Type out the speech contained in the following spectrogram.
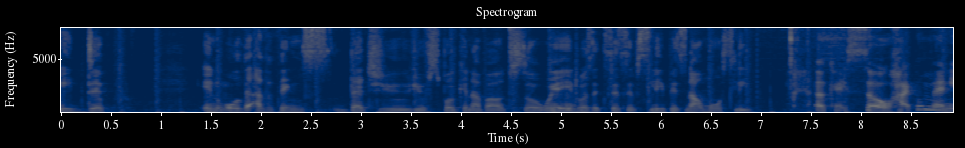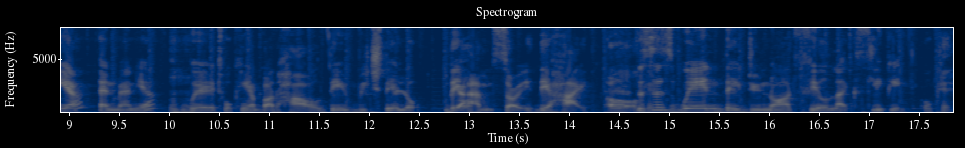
a dip in mm. all the other things that you you've spoken about. So where it mm-hmm. was excessive sleep, it's now more sleep. Okay, so hypomania and mania, mm-hmm. we're talking about how they reach their low. They, I'm oh. um, sorry, they're high. Oh, This is when they do not feel like sleeping. Okay.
